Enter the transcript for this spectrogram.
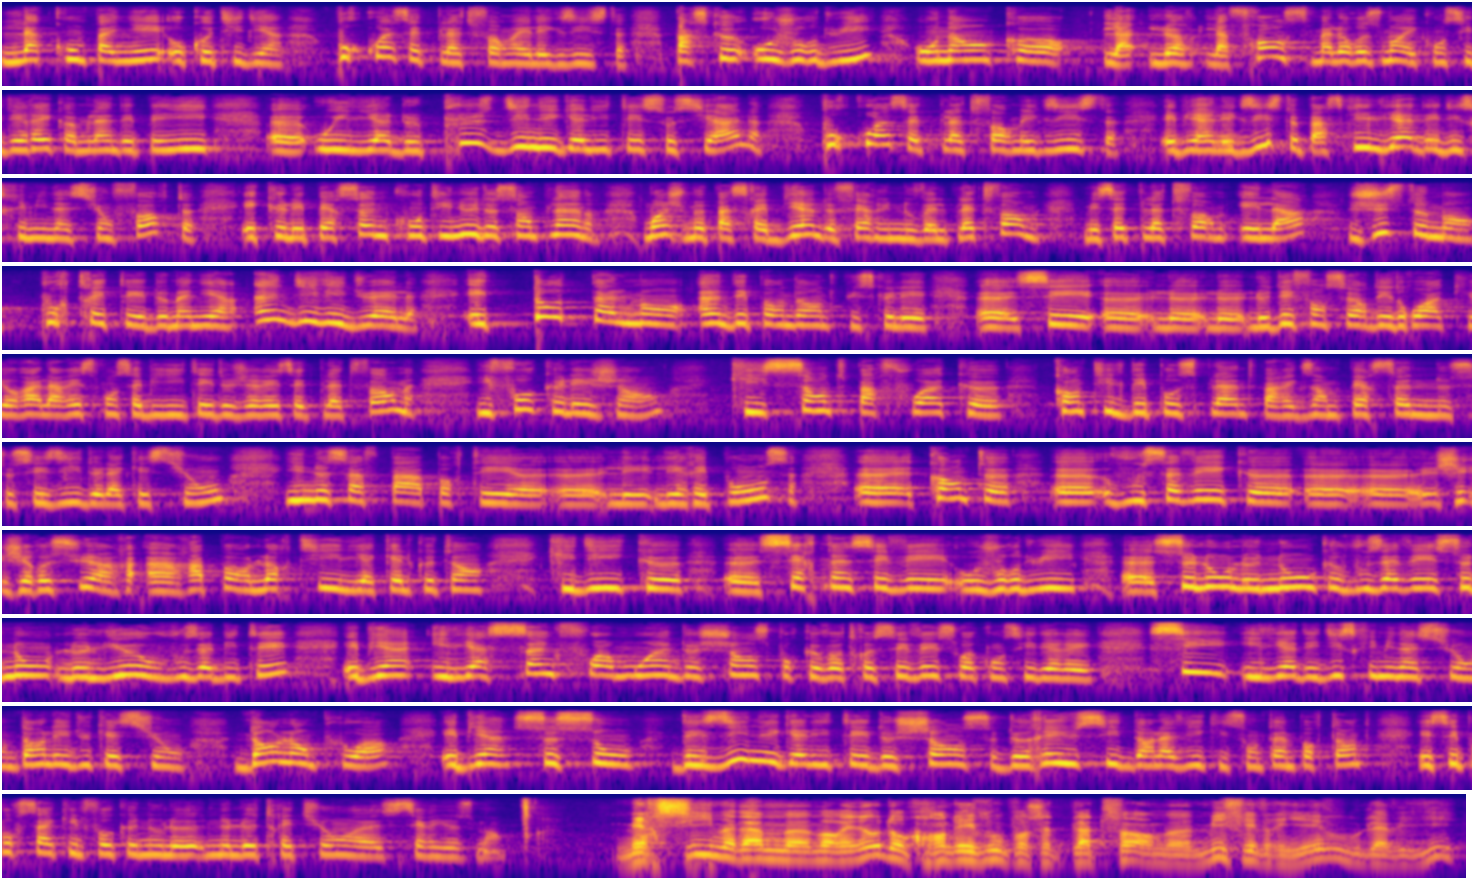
l'accompagner au quotidien. Pourquoi cette plateforme elle existe? Parce qu'aujourd'hui, on a encore la France malheureusement est considérée comme l'un des pays euh, où il y a de plus d'inégalités sociales. Pourquoi cette plateforme existe? Eh bien, elle existe parce qu'il y a des discriminations fortes et que les personnes continuent de s'en plaindre. Moi, je me passerais bien de faire une nouvelle plateforme, mais cette plateforme est là justement pour traiter de manière individuelle et totalement indépendante, puisque euh, c'est euh, le défenseur des droits qui aura la responsabilité de gérer cette plateforme. Il faut que les gens qui sentent parfois que quand ils déposent plainte, par exemple, personne ne se saisit de la question, ils ne savent pas apporter euh, euh, les, réponses. Euh, quand vous savez que j'ai reçu un, rapport Lorty il y a quelque temps qui dit que certains CV aujourd'hui, selon le nom que vous avez, selon le lieu où vous habitez, eh bien, il y a cinq fois moins de chances pour que votre CV soit considéré. Si il y a des discriminations dans l'éducation, dans l'emploi, eh bien, ce sont des inégalités de chances, de réussite dans la vie qui sont importantes, et c'est pour ça qu'il faut que nous le, nous le traitions euh, sérieusement. Merci, Madame Moreno. Donc, rendez-vous pour cette plateforme mi-février, vous l'avez dit.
